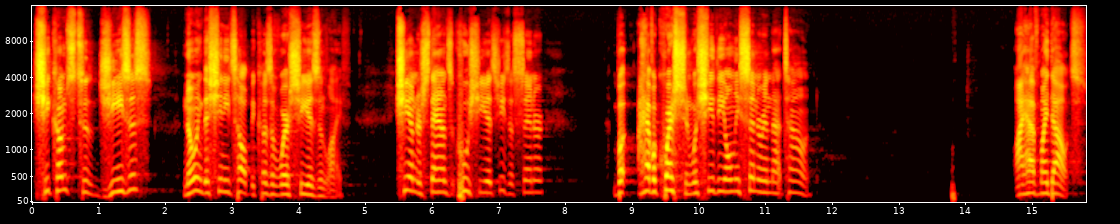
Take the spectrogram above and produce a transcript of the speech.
she comes to Jesus knowing that she needs help because of where she is in life. She understands who she is. She's a sinner. But I have a question Was she the only sinner in that town? I have my doubts.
